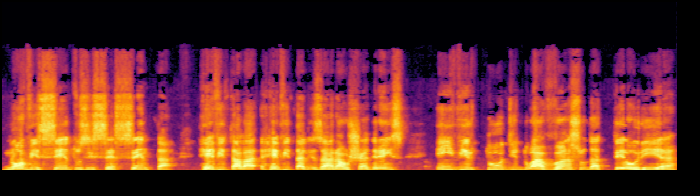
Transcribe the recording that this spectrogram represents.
960 revitalizará o xadrez em virtude do avanço da teoria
